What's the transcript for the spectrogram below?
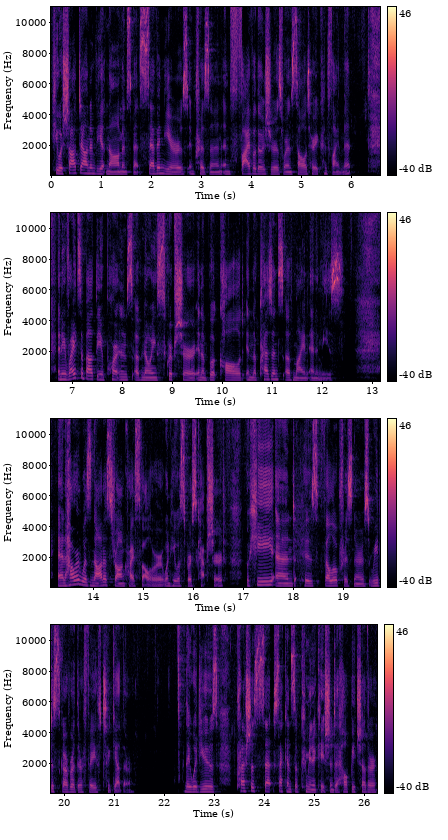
He was shot down in Vietnam and spent seven years in prison, and five of those years were in solitary confinement. And he writes about the importance of knowing scripture in a book called In the Presence of Mine Enemies. And Howard was not a strong Christ follower when he was first captured, but he and his fellow prisoners rediscovered their faith together. They would use precious se- seconds of communication to help each other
